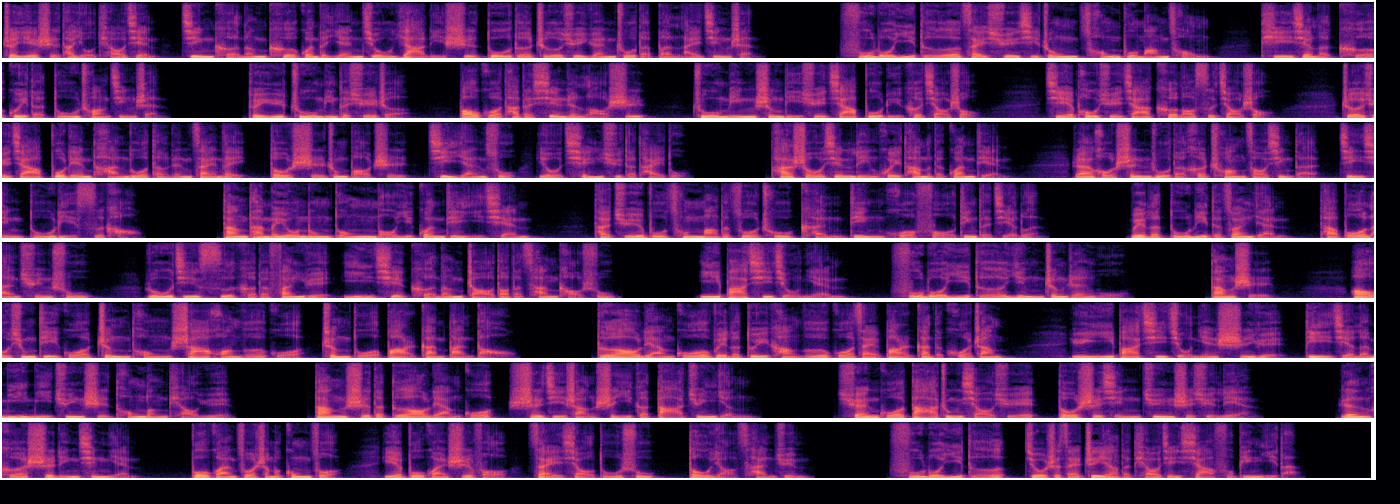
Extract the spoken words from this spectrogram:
这也使他有条件尽可能客观的研究亚里士多德哲学原著的本来精神。弗洛伊德在学习中从不盲从，体现了可贵的独创精神。对于著名的学者，包括他的现任老师。著名生理学家布吕克教授、解剖学家克劳斯教授、哲学家布连坦诺等人在内，都始终保持既严肃又谦虚的态度。他首先领会他们的观点，然后深入的和创造性的进行独立思考。当他没有弄懂某一观点以前，他绝不匆忙的做出肯定或否定的结论。为了独立的钻研，他博览群书。如饥似渴地翻阅一切可能找到的参考书。一八七九年，弗洛伊德应征任务。当时，奥匈帝国正同沙皇俄国争夺巴尔干半岛，德奥两国为了对抗俄国在巴尔干的扩张，于一八七九年十月缔结了秘密军事同盟条约。当时的德奥两国实际上是一个大军营，全国大中小学都实行军事训练。任何适龄青年，不管做什么工作，也不管是否在校读书，都要参军。弗洛伊德就是在这样的条件下服兵役的。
